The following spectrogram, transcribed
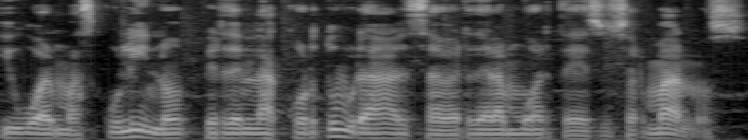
igual masculino, pierden la cordura al saber de la muerte de sus hermanos.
